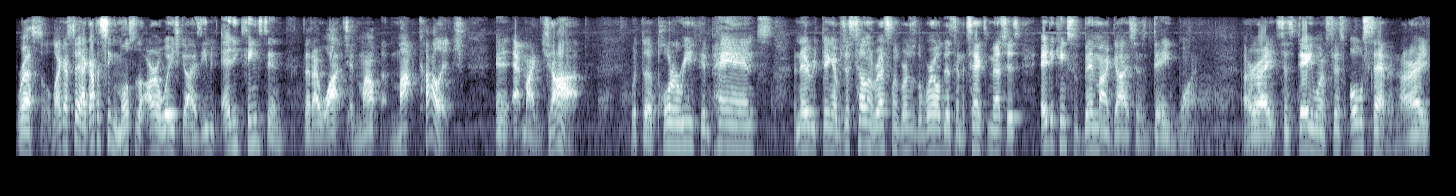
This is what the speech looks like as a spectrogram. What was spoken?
wrestle. Like I said, I got to see most of the ROH guys, even Eddie Kingston that I watch at Mount, Mott College and at my job with the Puerto Rican pants and everything. I was just telling Wrestling versus the World this in a text message. Eddie Kingston's been my guy since day one. All right, since day one, since 07, all right.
